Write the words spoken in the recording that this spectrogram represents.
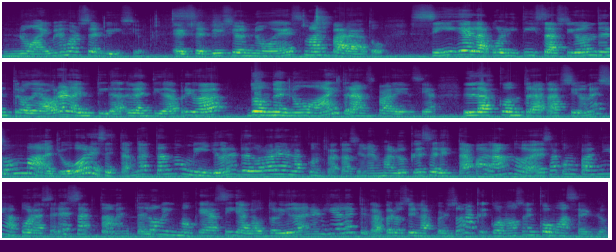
no hay mejor servicio, el servicio no es más barato, sigue la politización dentro de ahora la entidad, la entidad privada donde no hay transparencia. Las contrataciones son mayores, se están gastando millones de dólares en las contrataciones, más lo que se le está pagando a esa compañía por hacer exactamente lo mismo que hacía la Autoridad de Energía Eléctrica, pero sin las personas que conocen cómo hacerlo.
